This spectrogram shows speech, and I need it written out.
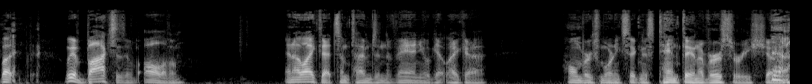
But we have boxes of all of them. And I like that sometimes in the van you'll get like a Holmberg's Morning Sickness 10th anniversary show Yeah.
